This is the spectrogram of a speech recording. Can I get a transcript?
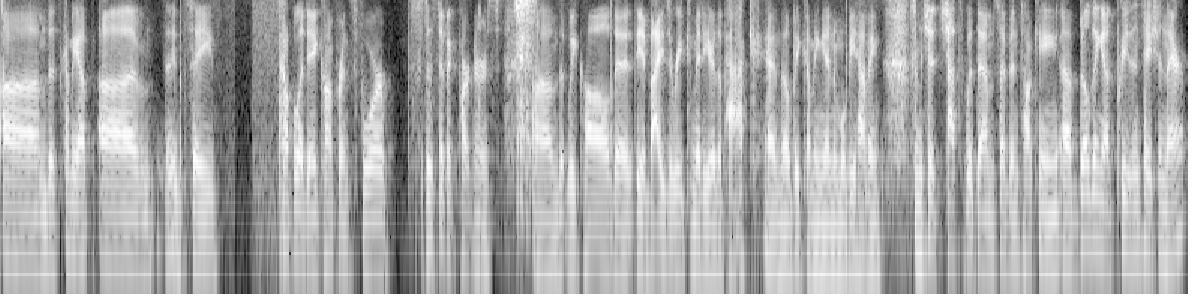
um, that's coming up. Um, it's a couple of day conference for specific partners um, that we call the the advisory committee or the PAC, and they'll be coming in and we'll be having some chit chats with them. So I've been talking, uh, building a presentation there.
